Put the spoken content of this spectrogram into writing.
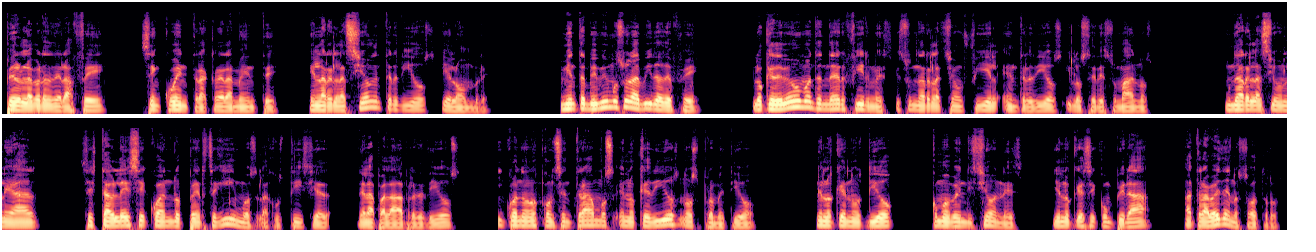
pero la verdadera fe se encuentra claramente en la relación entre Dios y el hombre. Mientras vivimos una vida de fe, lo que debemos mantener firmes es una relación fiel entre Dios y los seres humanos. Una relación leal se establece cuando perseguimos la justicia de la palabra de Dios y cuando nos concentramos en lo que Dios nos prometió, en lo que nos dio como bendiciones y en lo que se cumplirá a través de nosotros.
